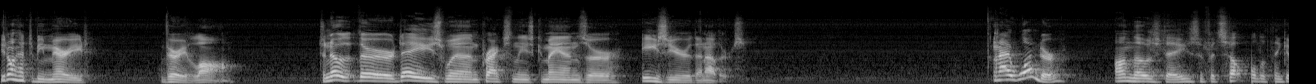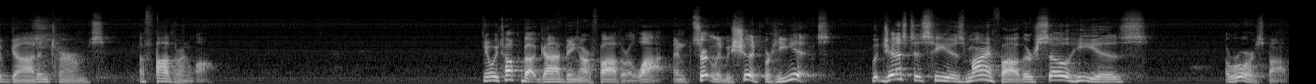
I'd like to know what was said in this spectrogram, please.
You don't have to be married very long to know that there are days when practicing these commands are easier than others. And I wonder on those days if it's helpful to think of God in terms of father in law. You know, we talk about God being our father a lot, and certainly we should, for he is. But just as he is my father, so he is Aurora's father.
